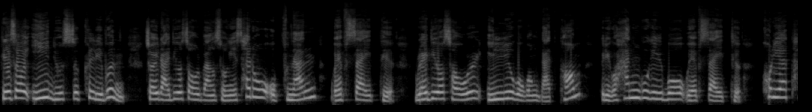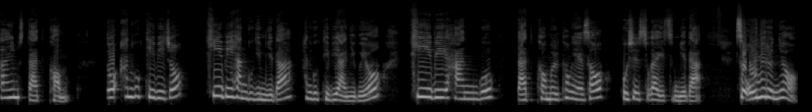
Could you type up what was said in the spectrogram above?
그래서 이 뉴스 클립은 저희 라디오 서울 방송이 새로 오픈한 웹사이트 라디오 서울 1650.com 그리고 한국일보 웹사이트 koreatimes.com 또 한국 TV죠? TV 한국입니다. 한국 TV 아니고요. TV 한국.com을 통해서 보실 수가 있습니다. 그래서 오늘은요.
